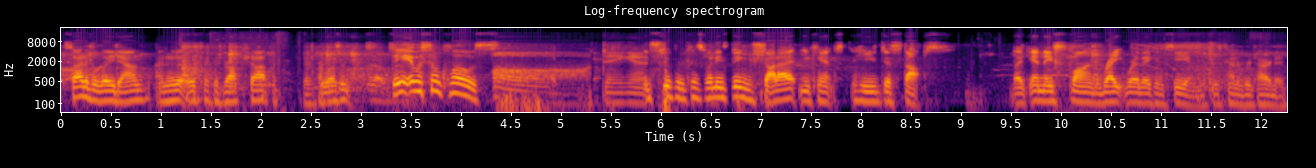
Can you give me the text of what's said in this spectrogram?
Decided to lay down. I know that looked like a drop shot, but it wasn't. Dang, it, it was so close. Oh, dang it. It's stupid because when he's being shot at, you can't. He just stops. Like, and they spawn right where they can see him, which is kind of retarded.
